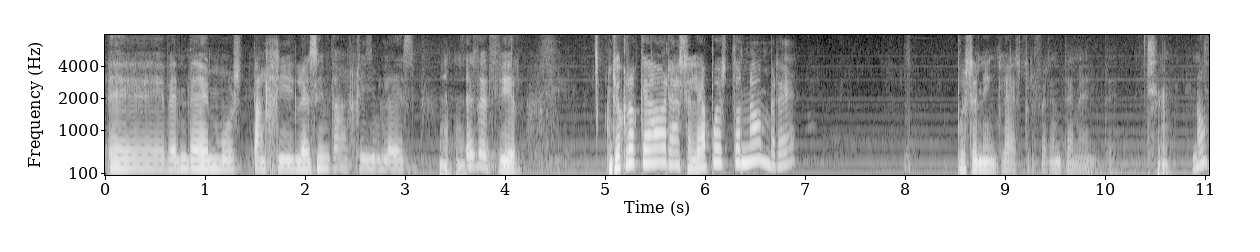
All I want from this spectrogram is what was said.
eh, vendemos, tangibles, intangibles. Es decir, yo creo que ahora se le ha puesto nombre, pues en inglés preferentemente, Sí. ¿no?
